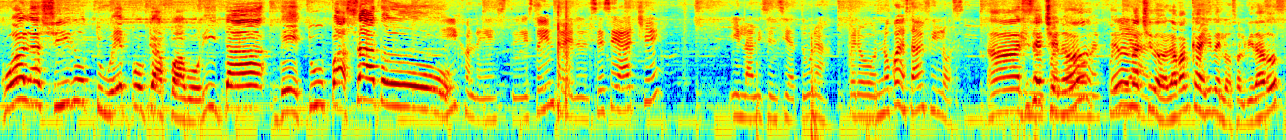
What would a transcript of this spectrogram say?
¿Cuál ha sido tu época favorita de tu pasado? Híjole, este, estoy entre el CCH y la licenciatura, pero no cuando estaba en filos. Ah, el CCH, ¿no? Era a- más chido. La banca ahí de los olvidados.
